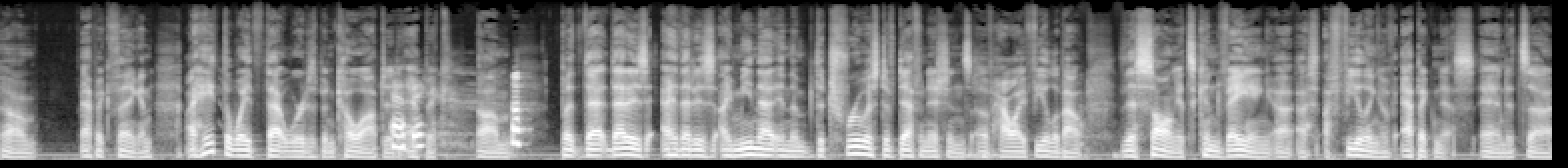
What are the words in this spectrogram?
um, epic thing. And I hate the way that, that word has been co-opted, Epic. epic. Um, but that that is that is I mean that in the the truest of definitions of how I feel about this song. It's conveying a, a, a feeling of epicness, and it's uh,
